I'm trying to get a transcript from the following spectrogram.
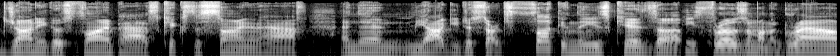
Johnny goes flying past, kicks the sign in half, and then Miyagi just starts fucking these kids up. He throws them on the ground.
